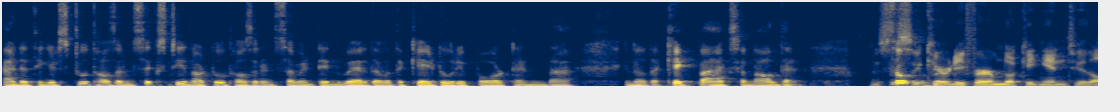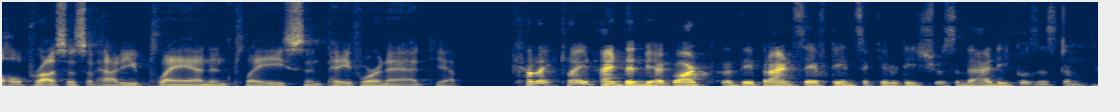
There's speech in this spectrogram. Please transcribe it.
And i think it's 2016 or 2017 where there was the k2 report and uh, you know the kickbacks and all that. It's so, a security firm looking into the whole process of how do you plan and place and pay for an ad. Yep. Correct, right? And then we have got the brand safety and security issues in the ad ecosystem. Mm-hmm.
